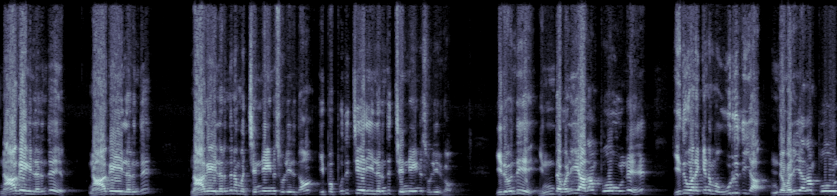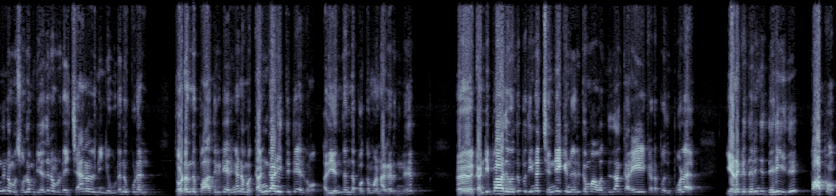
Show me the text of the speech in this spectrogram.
நாகையிலிருந்து நாகையிலிருந்து நாகையிலிருந்து நம்ம சென்னைன்னு சொல்லியிருந்தோம். இப்போ புதுச்சேரியிலிருந்து சென்னைன்னு சொல்லியிருக்கோம். இது வந்து இந்த வழியா தான் போகும்னு இது வரைக்கும் நம்ம உறுதியா இந்த வழியா தான் போகும்னு நம்ம சொல்ல முடியாது. நம்மளுடைய சேனல் நீங்க உடனுக்குடன் தொடர்ந்து பார்த்துக்கிட்டே இருங்க. நம்ம கண்காணித்துட்டே இருக்கோம். அது எந்தெந்த பக்கமா நகருதுன்னு. கண்டிப்பாக கண்டிப்பா அது வந்து பார்த்திங்கன்னா சென்னைக்கு நெருக்கமா வந்து தான் கரையை கடப்பது போல எனக்கு தெரிஞ்சு தெரியுது. பார்ப்போம்.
